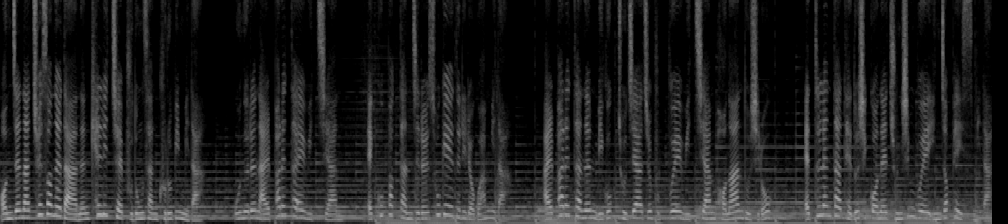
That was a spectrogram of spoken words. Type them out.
언제나 최선을 다하는 켈리체 부동산 그룹입니다. 오늘은 알파레타에 위치한 에코팍 단지를 소개해 드리려고 합니다. 알파레타는 미국 조지아주 북부에 위치한 번화한 도시로 애틀랜타 대도시권의 중심부에 인접해 있습니다.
